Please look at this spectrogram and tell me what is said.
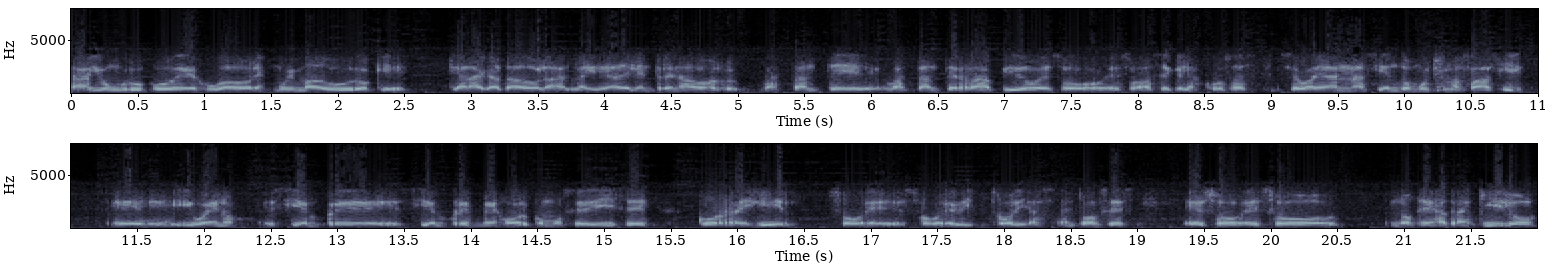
hay un grupo de jugadores muy maduros que que han acatado la, la, idea del entrenador bastante bastante rápido eso eso hace que las cosas se vayan haciendo mucho más fácil eh, y bueno siempre siempre es mejor como se dice corregir sobre, sobre victorias. Entonces, eso, eso nos deja tranquilos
